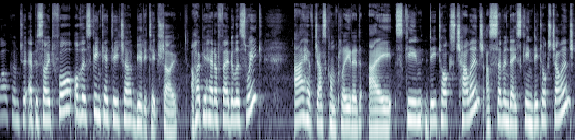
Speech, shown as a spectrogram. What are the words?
Welcome to episode four of the Skincare Teacher Beauty Tips Show. I hope you had a fabulous week. I have just completed a skin detox challenge, a seven day skin detox challenge.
